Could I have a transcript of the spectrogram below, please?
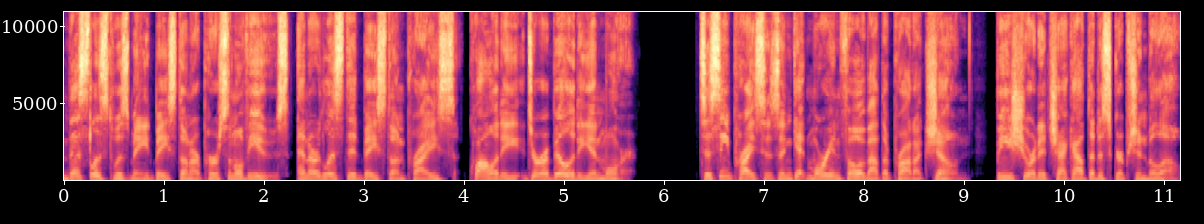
This list was made based on our personal views and are listed based on price, quality, durability, and more. To see prices and get more info about the product shown, be sure to check out the description below.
